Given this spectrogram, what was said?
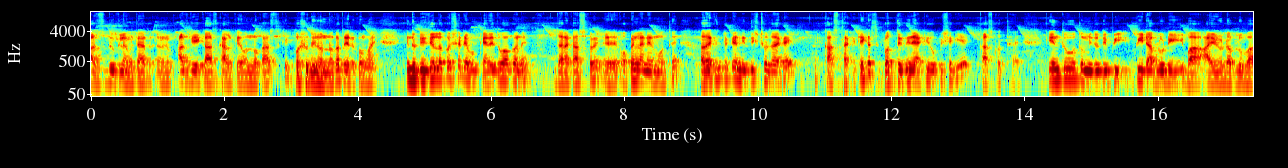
আজ দু কিলোমিটার আজকে এই কাজ, কালকে অন্য কাজ, ঠিক পরশুদিন অন্য কাজ, এরকম হয়। কিন্তু ডিজেল লোকেশন এবং ক্যারেজ ওয়াগনে যারা কাজ করে ওপেন লাইনের মধ্যে, তাদের কিন্তু একটা নির্দিষ্ট জায়গায় কাজ থাকে, ঠিক আছে? প্রত্যেক দিন একই অফিসে গিয়ে কাজ করতে হয়। কিন্তু তুমি যদি পি পিডাব্লিউডি বা আইওডব্লিউ বা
